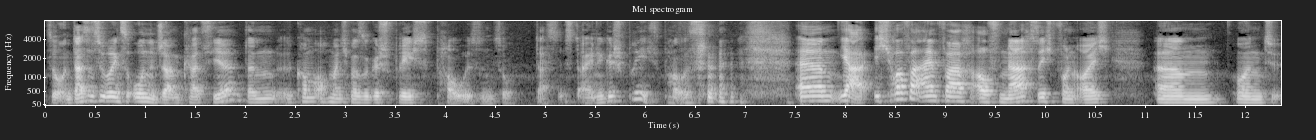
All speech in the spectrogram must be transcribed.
so, und das ist übrigens ohne Jump Cuts hier. Dann kommen auch manchmal so Gesprächspausen. So, das ist eine Gesprächspause. ähm, ja, ich hoffe einfach auf Nachsicht von euch. Ähm, und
